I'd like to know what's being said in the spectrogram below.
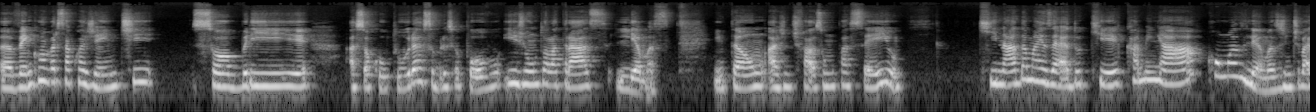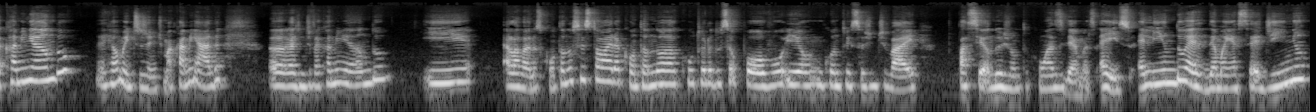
uh, vem conversar com a gente sobre a sua cultura, sobre o seu povo, e junto ela traz lhamas. Então a gente faz um passeio que nada mais é do que caminhar com as lhamas. A gente vai caminhando, é realmente, gente, uma caminhada, a gente vai caminhando e ela vai nos contando a sua história, contando a cultura do seu povo, e eu, enquanto isso a gente vai passeando junto com as lhamas. É isso, é lindo, é de manhã cedinho,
